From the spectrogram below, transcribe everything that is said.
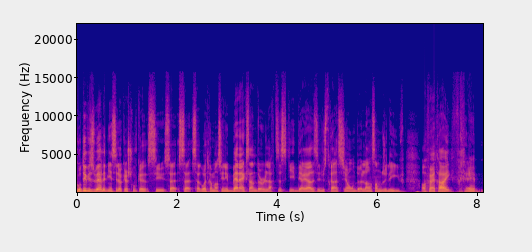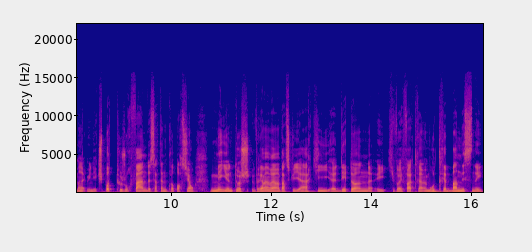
Côté visuel, eh bien, c'est là que je trouve que ça, doit être mentionné. Ben Alexander, l'artiste qui est derrière les illustrations de l'ensemble du livre, a fait un travail vraiment unique. Je ne suis pas toujours fan de certaines proportions, mais il y a une touche vraiment, vraiment particulière qui euh, détonne et qui va faire un mot très bande dessinée.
